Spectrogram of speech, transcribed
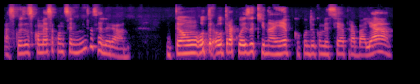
as coisas começam a acontecer muito acelerado. Então, outra, outra coisa que na época, quando eu comecei a trabalhar,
